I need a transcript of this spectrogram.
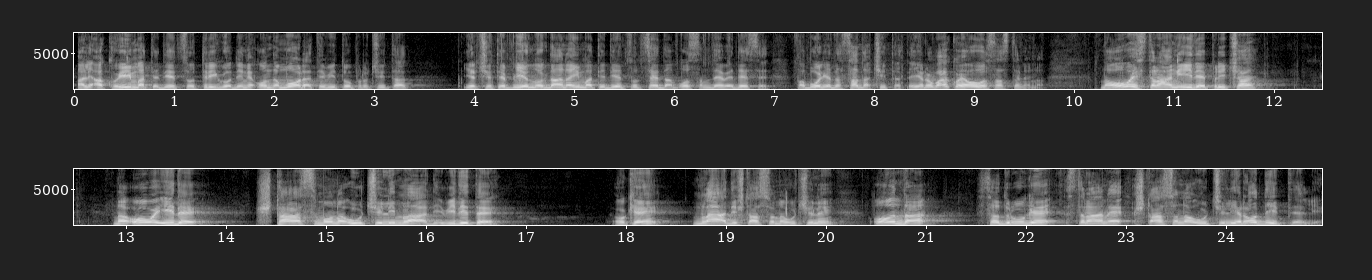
ali ako imate djecu od tri godine, onda morate vi to pročitati. Jer ćete jednog dana imati djecu od 7, 8, 9, 10. Pa bolje da sada čitate. Jer ovako je ovo sastavljeno. Na ovoj strani ide priča. Na ovoj ide šta smo naučili mladi. Vidite? Ok? Mladi šta su naučili. Onda sa druge strane šta su naučili roditelji.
